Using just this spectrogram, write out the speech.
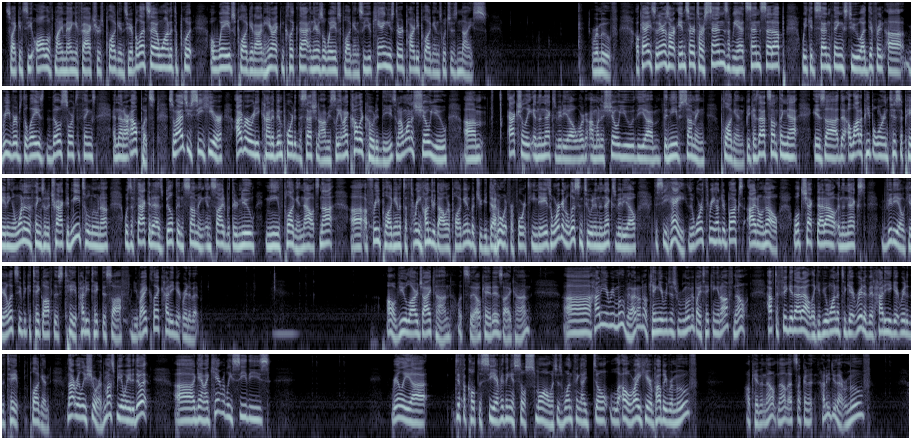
So I can see all of my manufacturer's plugins here. But let's say I wanted to put a Waves plugin on here. I can click that and there's a Waves plugin. So you can use third-party plugins, which is nice. Remove. Okay, so there's our inserts, our sends. If we had sends set up, we could send things to uh, different uh, reverbs, delays, those sorts of things, and then our outputs. So as you see here, I've already kind of imported the session, obviously, and I color-coded these, and I want to show you um, actually in the next video I'm going to show you the um, the Neve summing plugin because that's something that is uh, that a lot of people were anticipating and one of the things that attracted me to Luna was the fact that it has built-in summing inside with their new Neve plugin. Now it's not uh, a free plugin, it's a $300 plugin, but you could demo it for 14 days and we're going to listen to it in the next video to see, hey, is it worth 300 bucks? I don't know. We'll check that out in the next video here. Let's see if we could take off this tape. How do you take this off? You right click, how do you get rid of it? Oh, view large icon. Let's see. Okay, it is icon. Uh, how do you remove it? I don't know. Can you just remove it by taking it off? No. Have to figure that out. Like if you wanted to get rid of it, how do you get rid of the tape plugin? Not really sure. There must be a way to do it. Uh, again, I can't really see these really uh, difficult to see. Everything is so small, which is one thing I don't. oh, right here, probably remove. Okay, no, no, that's not gonna. How do you do that? Remove.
